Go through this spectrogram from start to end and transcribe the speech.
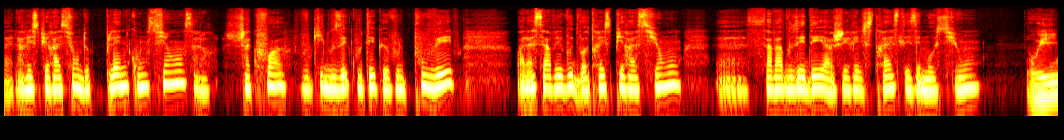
euh, la respiration de pleine conscience. Alors chaque fois, vous qui nous écoutez, que vous le pouvez, voilà, servez-vous de votre respiration. Ça va vous aider à gérer le stress, les émotions. Oui,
